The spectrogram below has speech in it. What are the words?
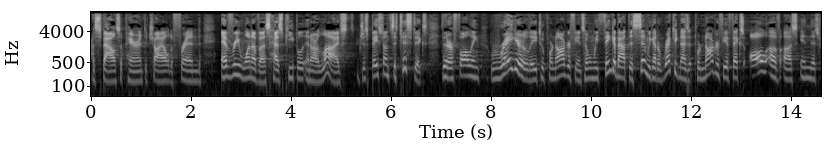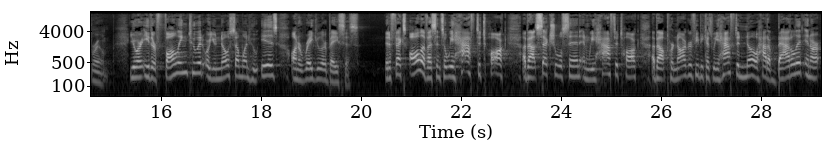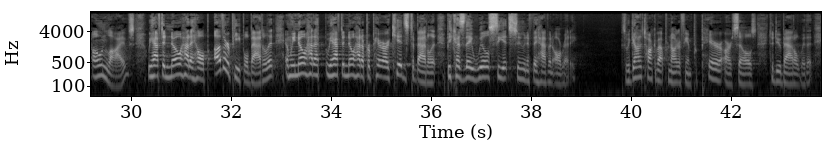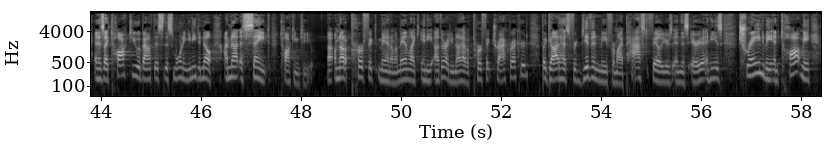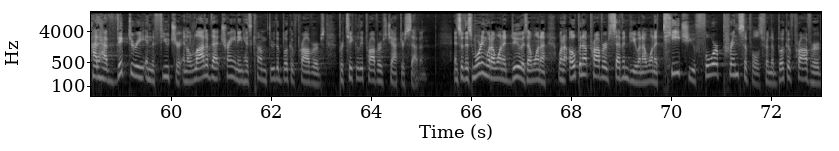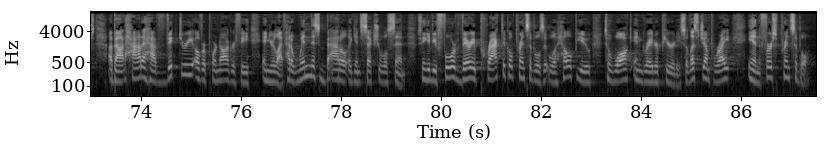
A spouse, a parent, a child, a friend, every one of us has people in our lives, just based on statistics, that are falling regularly to pornography. And so when we think about this sin, we got to recognize that pornography affects all of us in this room. You are either falling to it or you know someone who is on a regular basis. It affects all of us, and so we have to talk about sexual sin and we have to talk about pornography because we have to know how to battle it in our own lives. We have to know how to help other people battle it, and we, know how to, we have to know how to prepare our kids to battle it because they will see it soon if they haven't already. So we got to talk about pornography and prepare ourselves to do battle with it. And as I talk to you about this this morning, you need to know I'm not a saint talking to you. I'm not a perfect man. I'm a man like any other. I do not have a perfect track record, but God has forgiven me for my past failures in this area, and He has trained me and taught me how to have victory in the future. And a lot of that training has come through the book of Proverbs, particularly Proverbs chapter 7. And so this morning, what I want to do is I want to, want to open up Proverbs 7 to you, and I want to teach you four principles from the book of Proverbs about how to have victory over pornography in your life, how to win this battle against sexual sin. I'm just going to give you four very practical principles that will help you to walk in greater purity. So let's jump right in. The first principle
